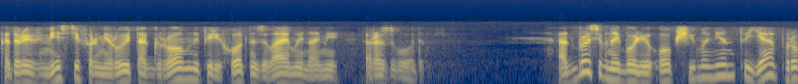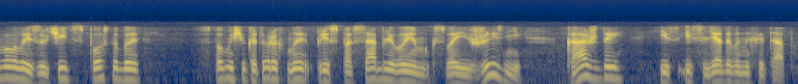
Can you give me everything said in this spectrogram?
которые вместе формируют огромный переход, называемый нами разводом. Отбросив наиболее общие моменты, я пробовала изучить способы, с помощью которых мы приспосабливаем к своей жизни каждый из исследованных этапов.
